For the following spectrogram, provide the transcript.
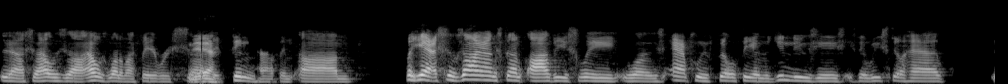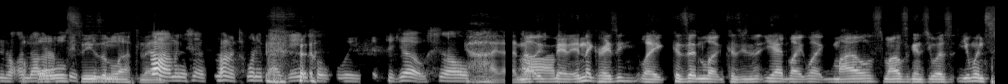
yeah. So that was uh, that was one of my favorites. Uh, Yeah. It didn't happen. Um, but yeah, so Zion's dunk obviously was absolutely filthy, and the good news is is that we still have you know The another whole 15 season left, man. No, I mean it's another 25 games hopefully to go. So God, no, Um, man, isn't that crazy? Like, cause then look, cause you, you had like like Miles, Miles against US, UNC.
